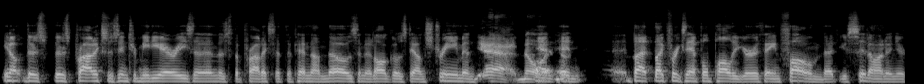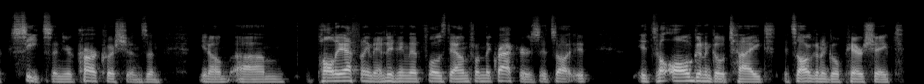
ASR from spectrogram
you know, there's there's products, there's intermediaries, and then there's the products that depend on those, and it all goes downstream. And yeah, no, and, and but like for example polyurethane foam that you sit on in your seats and your car cushions and you know um, polyethylene anything that flows down from the crackers it's all it it's all going to go tight. It's all going to go pear-shaped.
